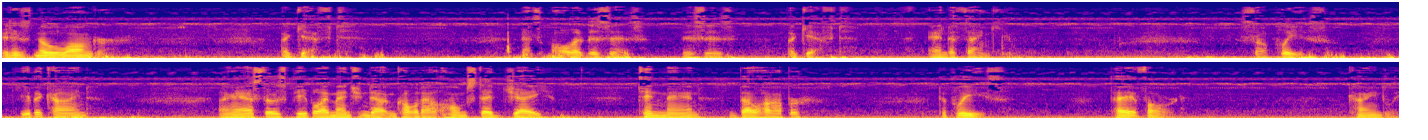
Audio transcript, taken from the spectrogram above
It is no longer a gift That's all that this is. This is a gift and a thank you. So please, keep it kind. I'm to ask those people I mentioned out and called out, Homestead J, Tin Man, Bellhopper, to please pay it forward kindly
